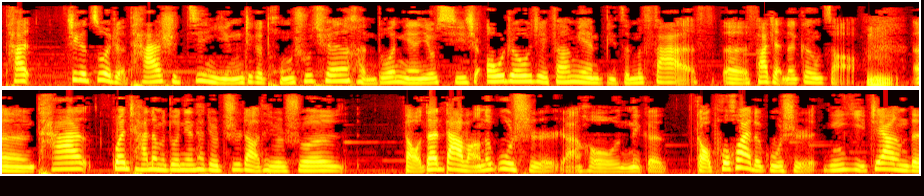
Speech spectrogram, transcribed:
他这个作者他是经营这个童书圈很多年，尤其是欧洲这方面比咱们发呃发展的更早，嗯嗯，他观察那么多年，他就知道，他就说。导弹大王的故事，然后那个搞破坏的故事，你以这样的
